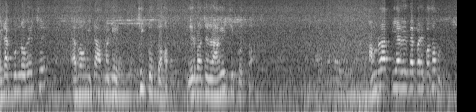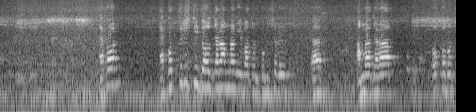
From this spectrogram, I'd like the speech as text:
এটা পূর্ণ হয়েছে এবং এটা আপনাকে ঠিক করতে হবে। নির্বাচনের আগেই ঠিক করতে হবে। আমরা পিয়ারের ব্যাপারে কথা বলি এখন একত্রিশটি দল যারা আমরা নির্বাচন কমিশনে আমরা যারা ঐক্যমত্য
